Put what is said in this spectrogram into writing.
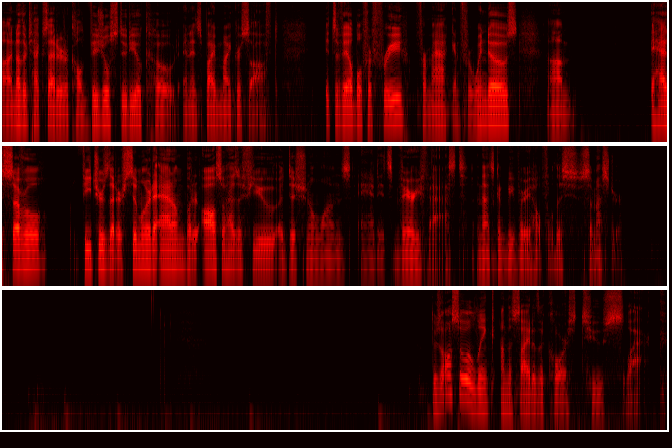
uh, another text editor called Visual Studio Code, and it's by Microsoft. It's available for free for Mac and for Windows. Um, it has several features that are similar to Atom, but it also has a few additional ones, and it's very fast, and that's going to be very helpful this semester. There's also a link on the side of the course to Slack.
